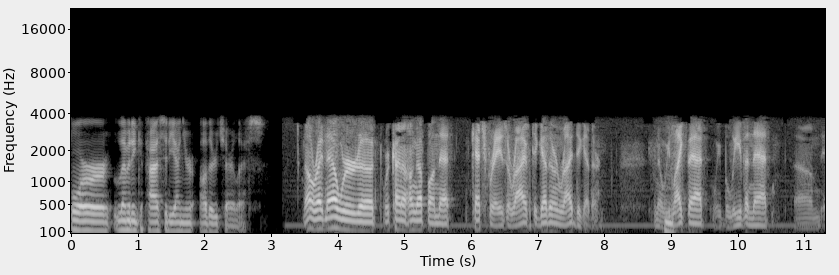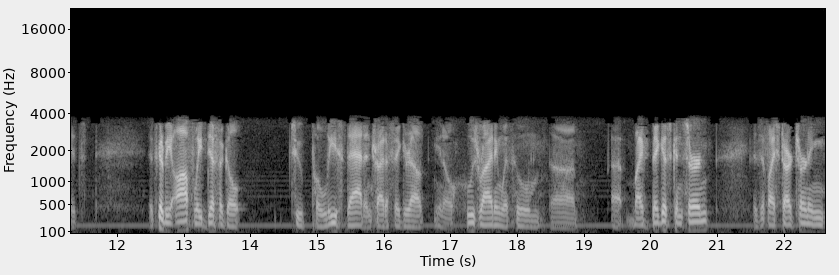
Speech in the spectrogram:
for limiting capacity on your other chairlifts? No, right now we're uh, we're kind of hung up on that catchphrase "arrive together and ride together." You know, we mm-hmm. like that. We believe in that. Um, it's it's going to be awfully difficult to police that and try to figure out, you know, who's riding with whom. Uh, uh, my biggest concern is if I start turning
